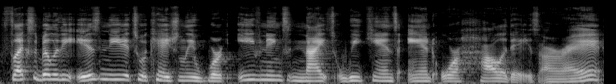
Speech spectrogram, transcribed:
Flexibility is needed to occasionally work evenings, nights, weekends, and or holidays. All right.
